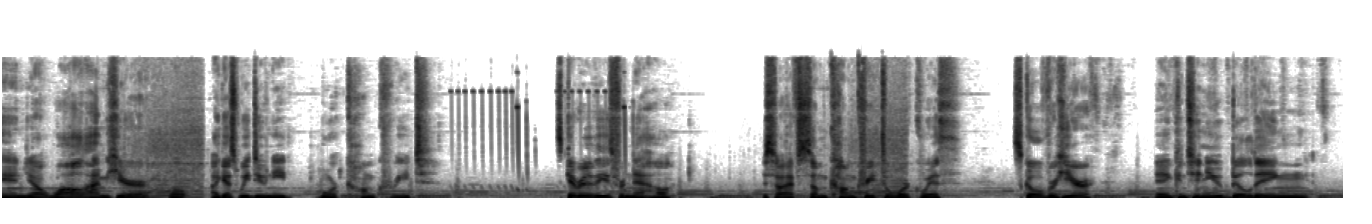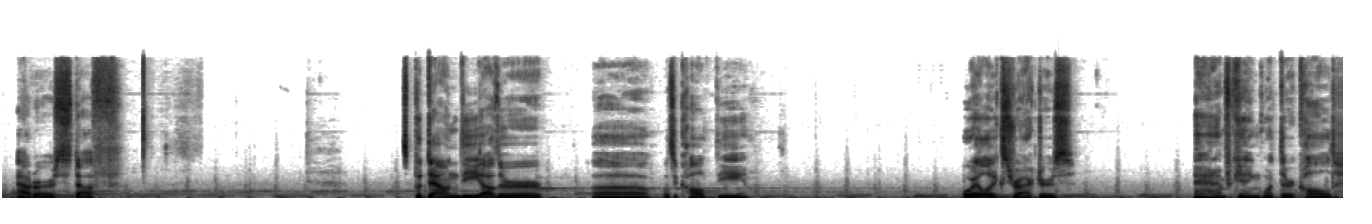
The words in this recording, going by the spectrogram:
And you know, while I'm here, well, I guess we do need more concrete. Let's get rid of these for now. Just so I have some concrete to work with. Let's go over here and continue building out our stuff. Let's put down the other, uh, what's it called? The oil extractors. Man, I'm forgetting what they're called.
